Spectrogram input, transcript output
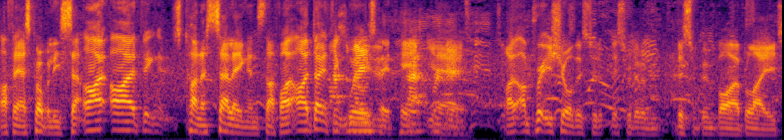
I think that's probably. Se- I I think it's kind of selling and stuff. I, I don't think That's Will's amazing. hit. Yeah. I, I'm pretty sure this would this would have been this would have been via blade.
